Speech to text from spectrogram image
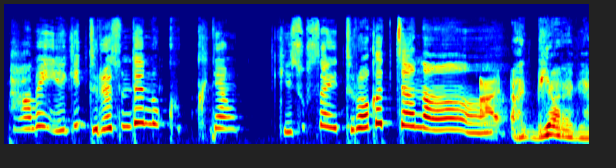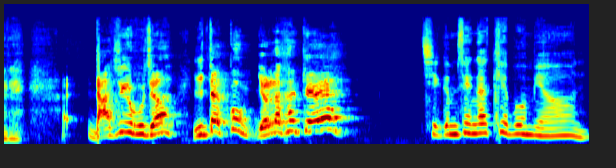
밤에 얘기 들어준대 놓고 그냥 기숙사에 들어갔잖아. 아, 아, 미안해, 미안해. 아, 나중에 보자. 이따 꼭 연락할게. 지금 생각해보면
